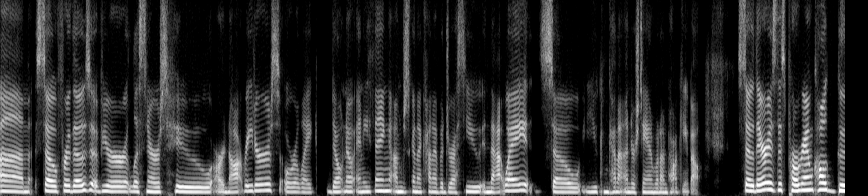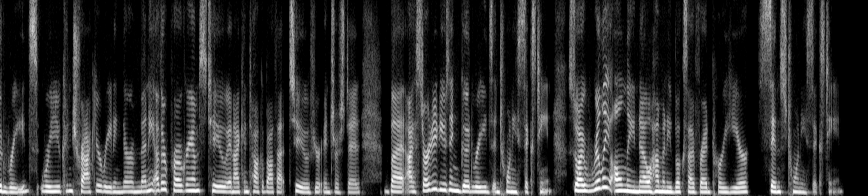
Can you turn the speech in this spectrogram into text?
Um, so for those of your listeners who are not readers or like don't know anything, I'm just going to kind of address you in that way so you can kind of understand what I'm talking about. So there is this program called Goodreads where you can track your reading. There are many other programs too, and I can talk about that too if you're interested. But I started using Goodreads in 2016. So I really only know how many books I've read per year since 2016.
